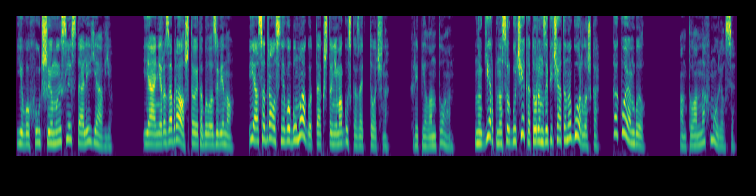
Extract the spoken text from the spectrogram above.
Его худшие мысли стали явью. «Я не разобрал, что это было за вино. Я содрал с него бумагу, так что не могу сказать точно», — хрипел Антуан. «Но герб на сургуче, которым запечатано горлышко, какой он был?» Антуан нахмурился.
